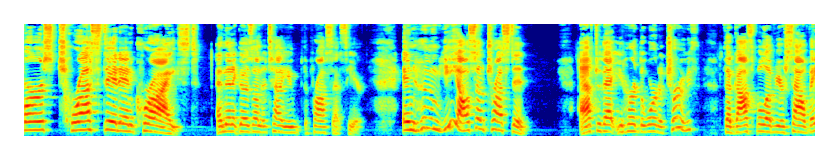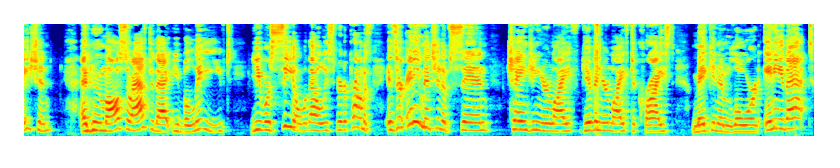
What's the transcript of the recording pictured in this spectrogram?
first trusted in Christ. And then it goes on to tell you the process here. in whom ye also trusted. After that you heard the word of truth, the gospel of your salvation, and whom also after that you believed, ye were sealed with the Holy Spirit of promise. Is there any mention of sin, changing your life, giving your life to Christ, making him Lord, any of that?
